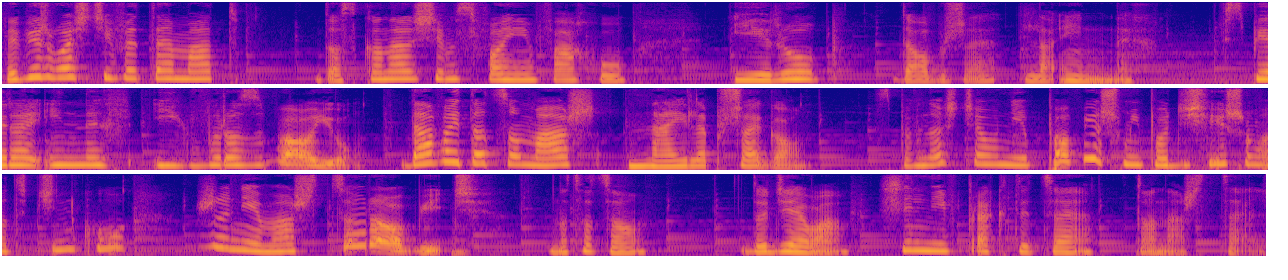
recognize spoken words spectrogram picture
Wybierz właściwy temat, doskonal się w swoim fachu i rób dobrze dla innych. Wspieraj innych w ich w rozwoju. Dawaj to, co masz najlepszego. Z pewnością nie powiesz mi po dzisiejszym odcinku, że nie masz co robić. No to co? Do dzieła. Silni w praktyce to nasz cel.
